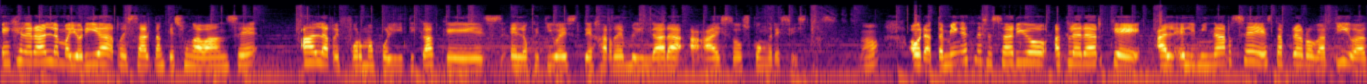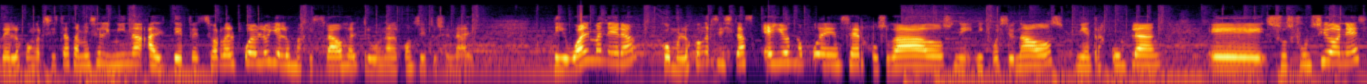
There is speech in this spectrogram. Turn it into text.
en general la mayoría resaltan que es un avance a la reforma política, que es el objetivo es dejar de blindar a, a estos congresistas. ¿no? Ahora, también es necesario aclarar que al eliminarse esta prerrogativa de los congresistas, también se elimina al defensor del pueblo y a los magistrados del Tribunal Constitucional. De igual manera, como los congresistas, ellos no pueden ser juzgados ni, cuestionados mientras cumplan eh, sus funciones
